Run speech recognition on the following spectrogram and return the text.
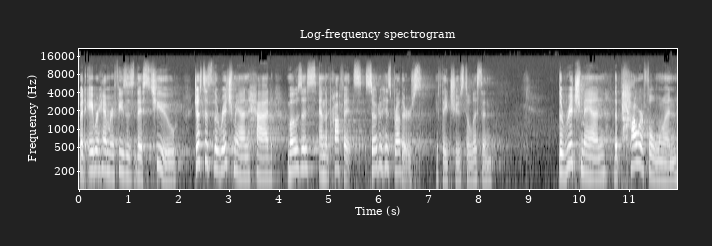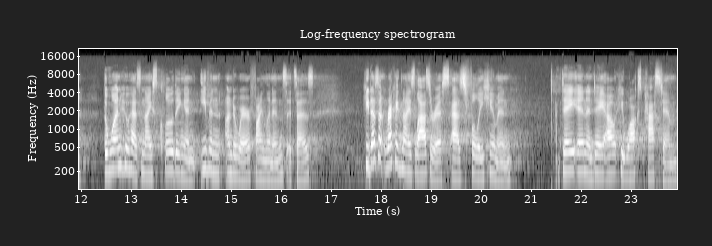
But Abraham refuses this too just as the rich man had Moses and the prophets, so do his brothers, if they choose to listen. The rich man, the powerful one, the one who has nice clothing and even underwear, fine linens, it says, he doesn't recognize Lazarus as fully human. Day in and day out, he walks past him.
